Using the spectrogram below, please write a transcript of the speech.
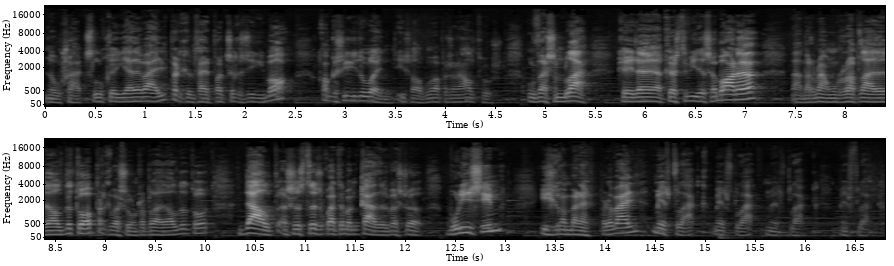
no ho saps el que hi ha davall, perquè saps pot ser que sigui bo com que sigui dolent, i sol va passar a altres. Us va semblar que era aquesta vida sa bona, vam armar un replà de dalt de tot, perquè va ser un replà de dalt de tot, dalt, a les tres o quatre bancades va ser boníssim, i quan va anar per avall, més flac, més flac, més flac, més flac.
